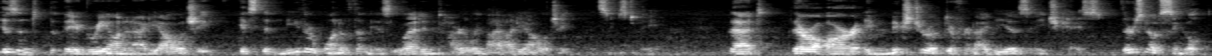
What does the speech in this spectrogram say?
isn't that they agree on an ideology, it's that neither one of them is led entirely by ideology, it seems to me. That there are a mixture of different ideas in each case. There's no single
